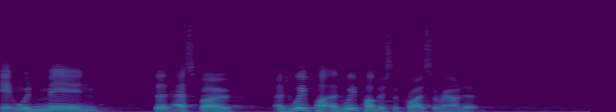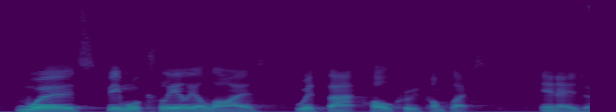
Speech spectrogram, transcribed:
it would mean that ESPO, as we, as we publish the price around it, would be more clearly allied with that whole crude complex in Asia.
